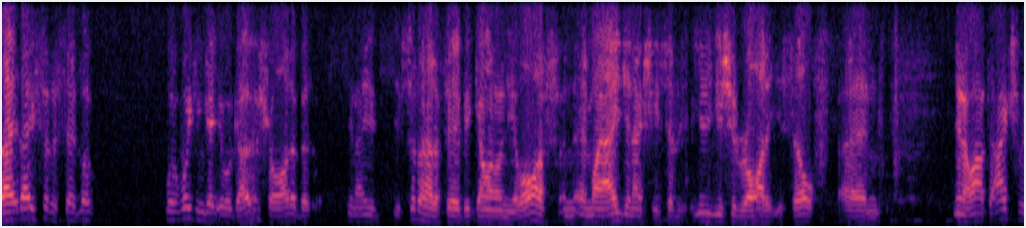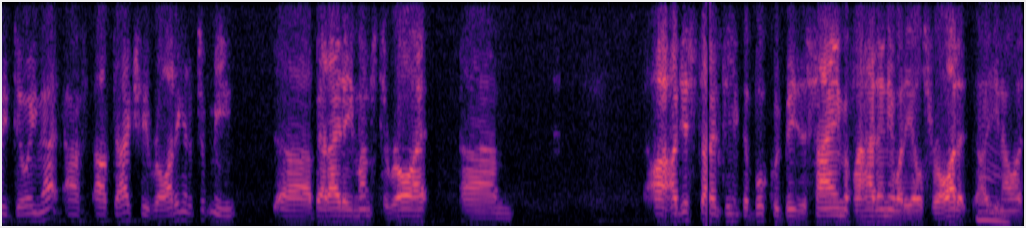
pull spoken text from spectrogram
they they sort of said, look, well, we can get you a ghost ghostwriter, but you know you've, you've sort of had a fair bit going on in your life, and, and my agent actually said you, you should write it yourself, and you know after actually doing that, after actually writing it, it took me uh, about 18 months to write. Um, I, I just don't think the book would be the same if I had anybody else write it. Uh, you know, I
